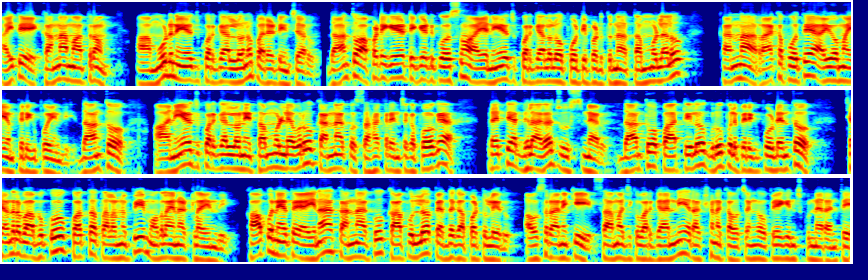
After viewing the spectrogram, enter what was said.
అయితే కన్నా మాత్రం ఆ మూడు నియోజకవర్గాల్లోనూ పర్యటించారు. దాంతో అప్పటికే టికెట్ కోసం ఆయా నియోజకవర్గాలలో పోటీ పడుతున్న తమ్ముళ్ళలో కన్నా రాకపోతే అయోమయం పెరిగిపోయింది. దాంతో ఆ నియోజకవర్గాల్లోని తమ్ముళ్ళెవరూ కన్నాకు సహకరించకపోగా ప్రత్యర్థిలాగా చూస్తున్నారు. దాంతో పార్టీలో గ్రూపులు పెరిగిపోవడంతో చంద్రబాబుకు కొత్త తలనొప్పి మొదలైనట్లయింది. కాపు నేత అయినా కన్నాకు కాపుల్లో పెద్దగా పట్టులేదు అవసరానికి సామాజిక వర్గాన్ని రక్షణ కవచంగా ఉపయోగించుకున్నారంతే.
